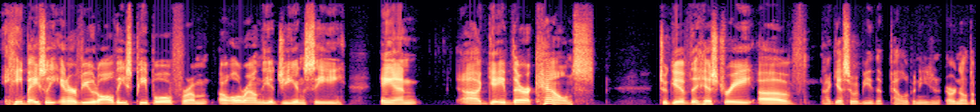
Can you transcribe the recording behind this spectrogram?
he basically interviewed all these people from all around the Aegean Sea and uh, gave their accounts to give the history of, I guess it would be the Peloponnesian or no, the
